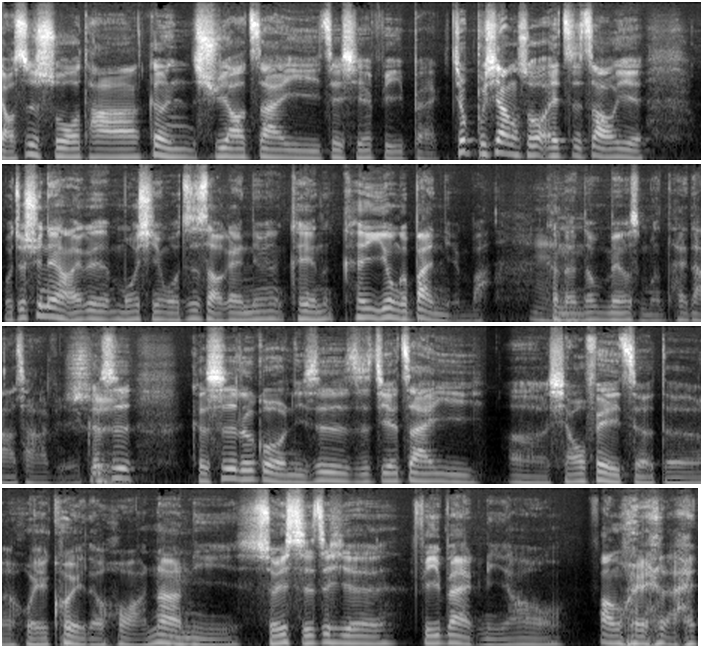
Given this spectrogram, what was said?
表示说，他更需要在意这些 feedback，就不像说，哎，制造业，我就训练好一个模型，我至少可以可以可以用个半年吧，可能都没有什么太大的差别。可是，可是如果你是直接在意呃消费者的回馈的话，那你随时这些 feedback 你要。放回来，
